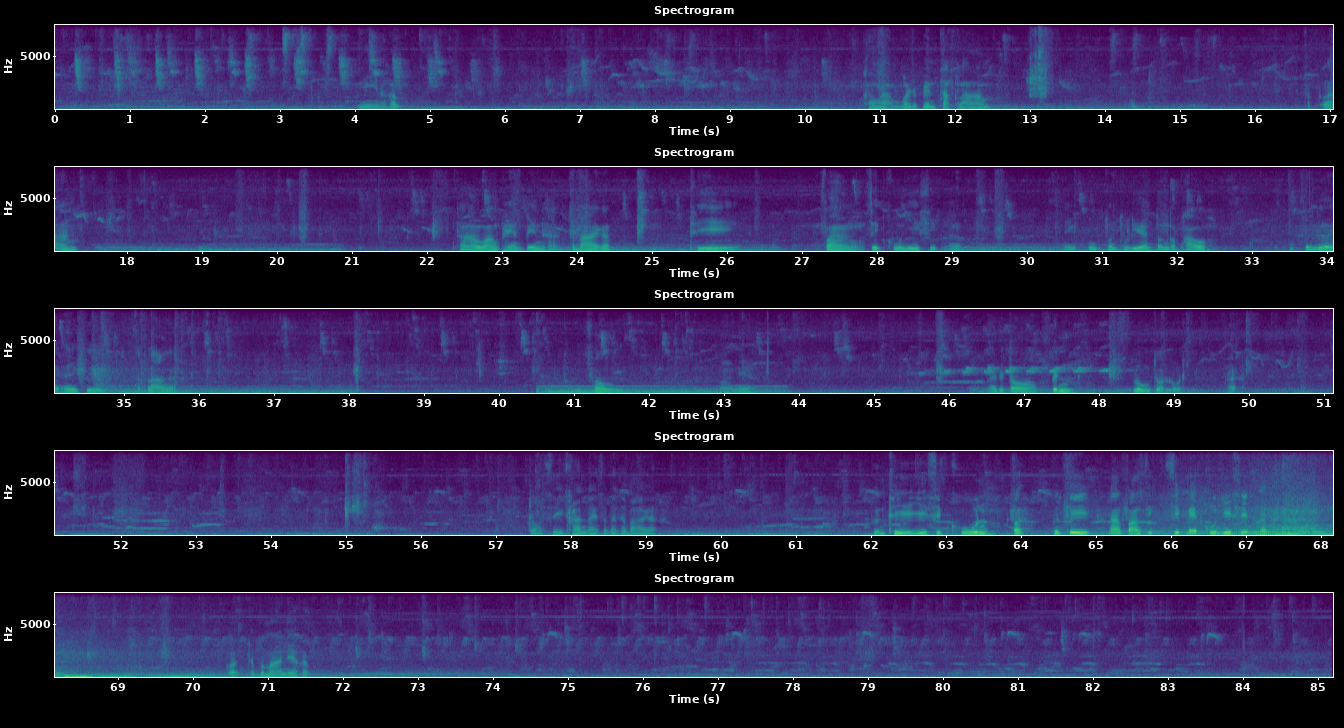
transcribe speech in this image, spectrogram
นี่นะครับ ข้างหลังก็จะเป็นซักล้างซักล้างถ้าเราวางแผนเป็นฮะสบายครับที่ ฟางสิบคูณยี่สิบนะครับ นี่ปลูกต้นทุเรียนต้นกะเพราปลูกไปเรื่อย อันนี้คือสักหลังอะก็มีช่องอีกมาเนี้ยแล้วก็ต่อเป็นโรงจอดรถฮะ จอดสี่คันได้สบายๆอะพื้นที่ยี่สิบคูณเอ้ยพื้นที่หน้าฟางสิบสิบเมตรคูณยี่สิบครับ ก็จะประมาณนี้ครับ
